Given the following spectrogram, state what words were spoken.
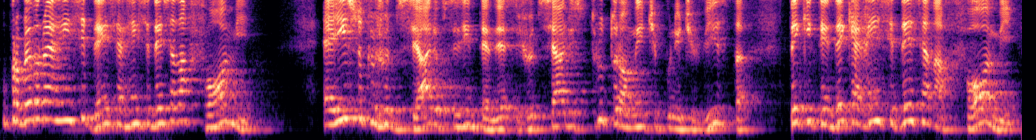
O problema não é a reincidência, é a reincidência da fome. É isso que o judiciário precisa entender. Esse judiciário estruturalmente punitivista tem que entender que a reincidência na fome,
